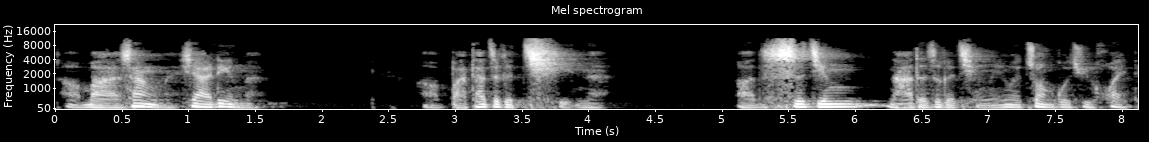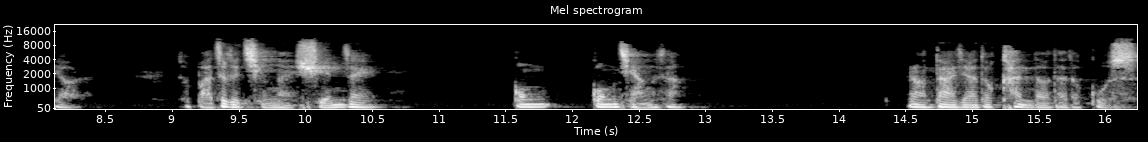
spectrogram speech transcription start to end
啊，马上下令了，啊，把他这个琴呢，啊，《诗经》拿的这个琴，因为撞过去坏掉了，就把这个琴啊悬在宫宫墙上，让大家都看到他的故事。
